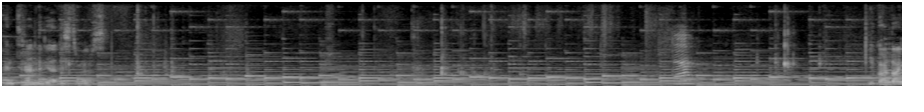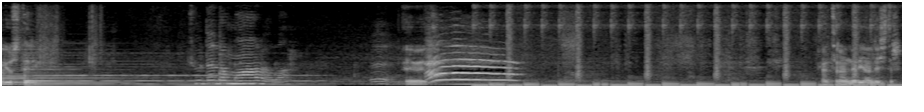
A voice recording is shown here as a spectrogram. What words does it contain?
Hani trenleri yerleştirmemişsin. Yukarıdan göstereyim. Trenleri yerleştir.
